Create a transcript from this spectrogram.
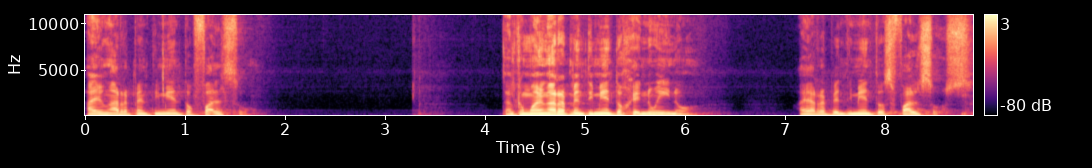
hay un arrepentimiento falso. Tal como hay un arrepentimiento genuino, hay arrepentimientos falsos.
